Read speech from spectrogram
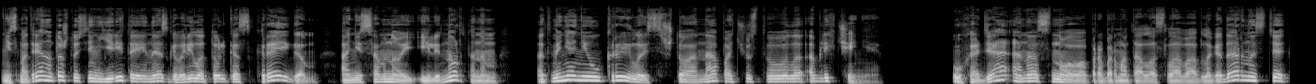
Несмотря на то, что сеньорита Инесс говорила только с Крейгом, а не со мной или Нортоном, от меня не укрылось, что она почувствовала облегчение. Уходя, она снова пробормотала слова благодарности,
